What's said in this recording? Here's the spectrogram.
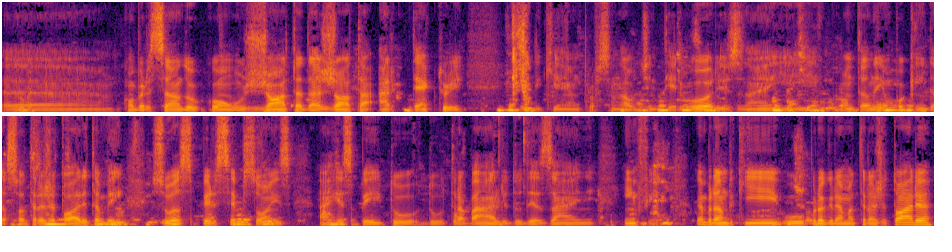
Uh, conversando com o Jota da J Architecture, ele que é um profissional de interiores, né, e contando aí um pouquinho da sua trajetória e também suas percepções a respeito do trabalho, do design, enfim. Lembrando que o programa Trajetória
